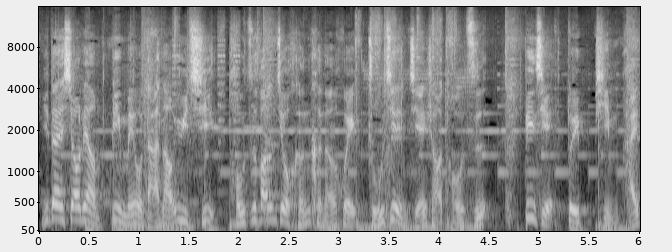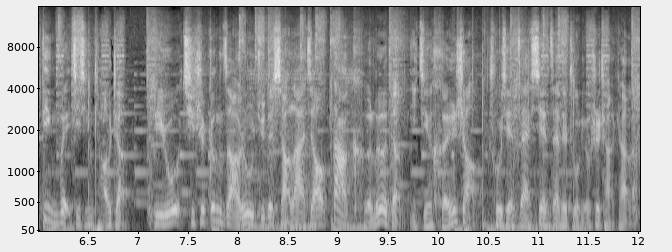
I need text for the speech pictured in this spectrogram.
一旦销量并没有达到预期，投资方就很可能会逐渐减少投资，并且对品牌定位进行调整。比如，其实更早入局的小辣椒、大可乐等，已经很少出现在现在的主流市场上了。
